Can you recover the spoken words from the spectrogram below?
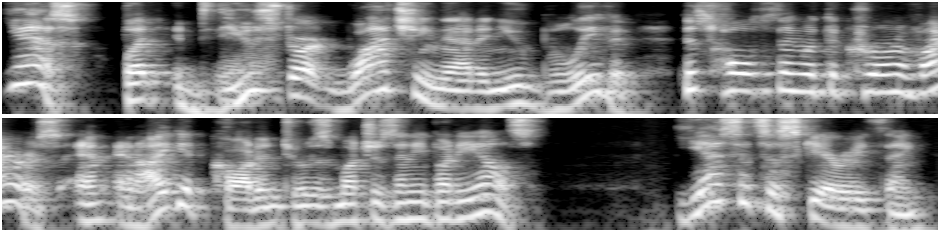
Yes, but you start watching that and you believe it. This whole thing with the coronavirus, and, and I get caught into it as much as anybody else. Yes, it's a scary thing,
